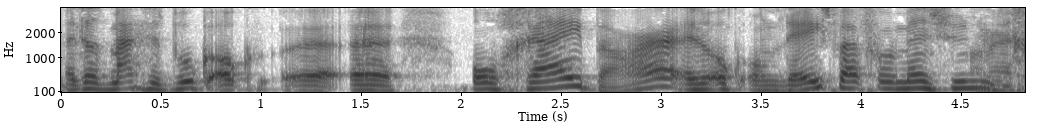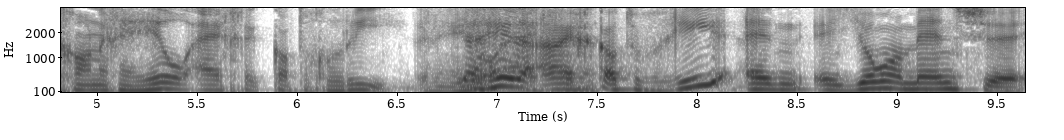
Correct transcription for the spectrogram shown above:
En dat maakt het boek ook eh, eh, ongrijpbaar en ook onleesbaar voor mensen nu. Gewoon een- Gewoon een geheel eigen categorie. Een heel Ja, hele eigen, categorie. En eh, jonge mensen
